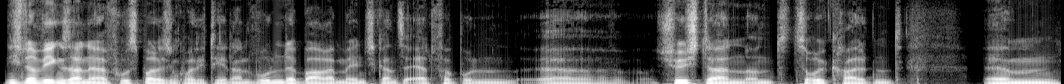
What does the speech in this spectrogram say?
nicht nur wegen seiner fußballerischen Qualität, ein wunderbarer Mensch, ganz erdverbunden, äh, schüchtern und zurückhaltend. Ähm,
